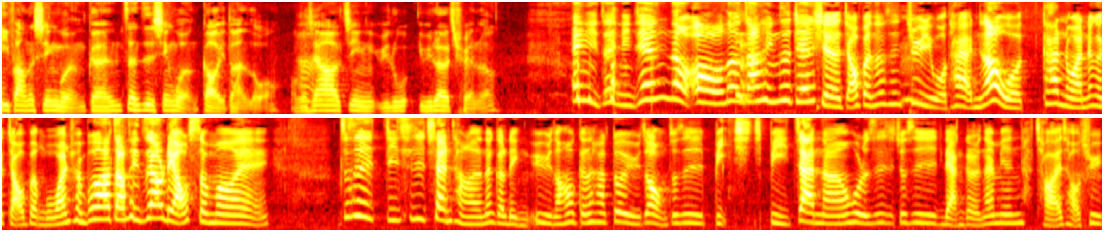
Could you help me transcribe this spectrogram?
地方新闻跟政治新闻告一段落，我们现在要进娱乐娱乐圈了。哎、你这你今天那个哦，那个张新志今天写的脚本，真是距离我太……你知道我看完那个脚本，我完全不知道张新志要聊什么哎、就是第一次擅长的那个领域，然后跟他对于这种就是比比战啊，或者是就是两个人在那边吵来吵去，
